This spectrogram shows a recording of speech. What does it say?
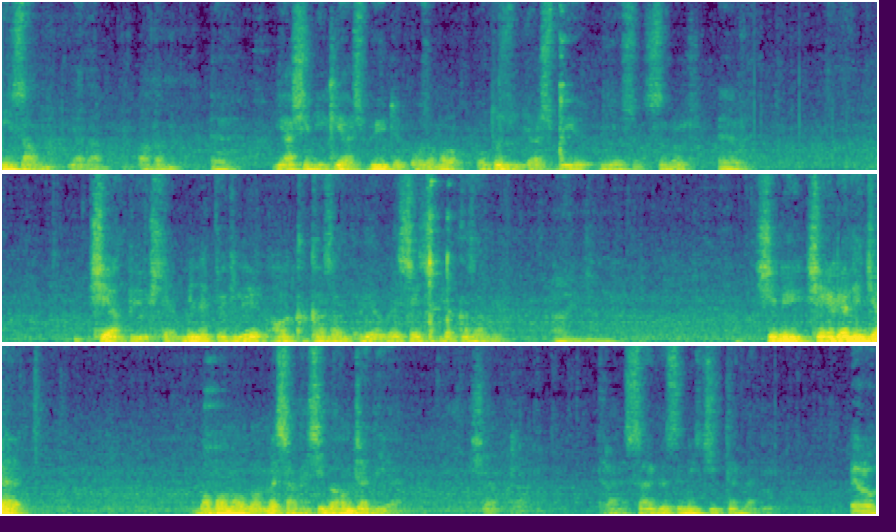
insan ya da adam Evet. Yaşını iki yaş büyüdü. O zaman 30 yaş biliyorsun sınır. Evet. Şey yapıyor işte milletvekili hakkı kazandırıyor ve seçimle kazanıyor. Aynen. Şimdi şeye gelince babama olan mesafesi ve amca diye şey yaptı. Yani saygısını hiç yitirmedi. Erol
